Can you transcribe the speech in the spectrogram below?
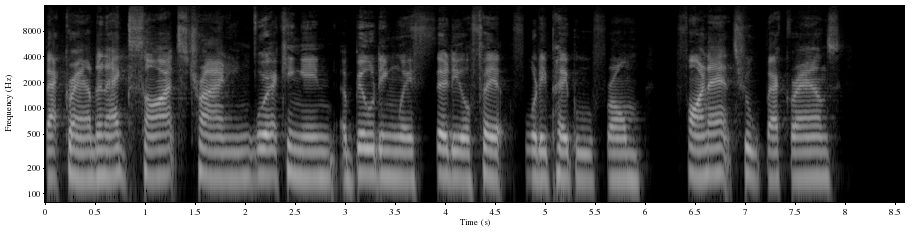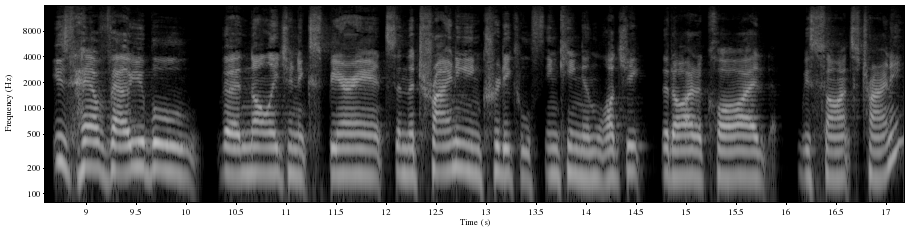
background and ag science training working in a building with 30 or 40 people from financial backgrounds is how valuable the knowledge and experience and the training in critical thinking and logic that I'd acquired with science training.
